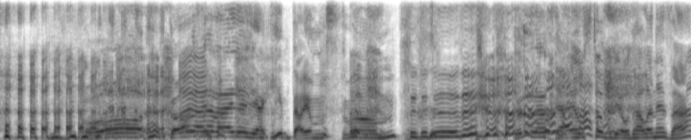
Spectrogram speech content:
Ó, to váňa nejakým tajomstvom. Tajomstvo bude odhalené za...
